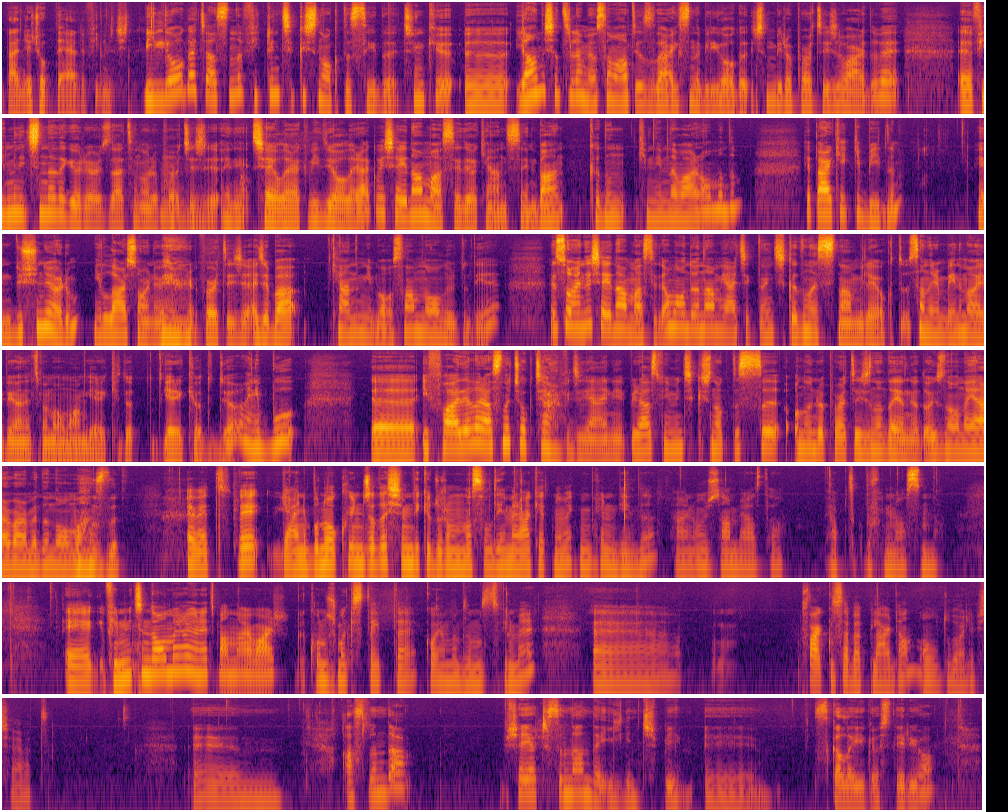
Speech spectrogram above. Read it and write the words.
bence çok değerli film için. Bilge Olgaç aslında fikrin çıkış noktasıydı. Çünkü e, yanlış hatırlamıyorsam Altyazı dergisinde Bilge Olgaç'ın bir röportajı vardı ve e, filmin içinde de görüyoruz zaten o röportajı hmm. hani şey olarak video olarak ve şeyden bahsediyor kendisi. Hani ben kadın kimliğimle var olmadım. Hep erkek gibiydim. Yani düşünüyorum yıllar sonra veriyorum röportajı. Acaba kendim gibi olsam ne olurdu diye. Ve sonra da şeyden bahsediyor ama o dönem gerçekten hiç kadın asistan bile yoktu. Sanırım benim öyle bir yönetmem olmam gerekiyordu, gerekiyordu diyor. Hani bu e, ifadeler aslında çok çarpıcı yani. Biraz filmin çıkış noktası onun röportajına dayanıyordu. O yüzden ona yer vermeden olmazdı. Evet ve yani bunu okuyunca da şimdiki durum nasıl diye merak etmemek mümkün değildi. Yani o yüzden biraz da yaptık bu filmi aslında. Ee, filmin içinde olmayan yönetmenler var. Konuşmak isteyip de koyamadığımız filme. Ee, farklı sebeplerden oldu böyle bir şey evet. Ee, aslında şey açısından da ilginç bir e, skalayı gösteriyor.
